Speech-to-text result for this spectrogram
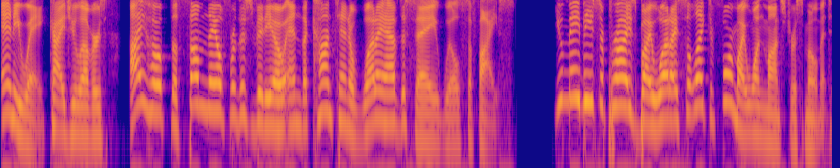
Anyway, kaiju lovers, I hope the thumbnail for this video and the content of what I have to say will suffice. You may be surprised by what I selected for my one monstrous moment.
